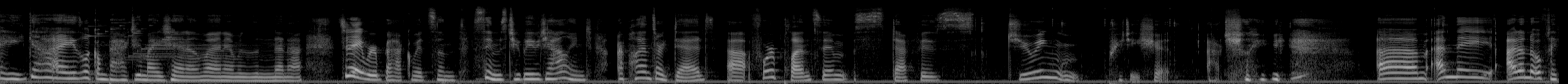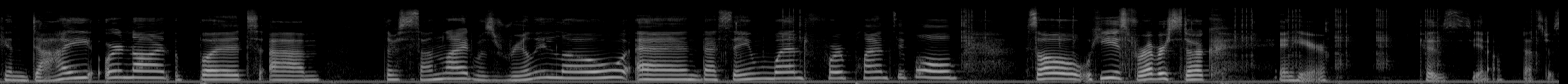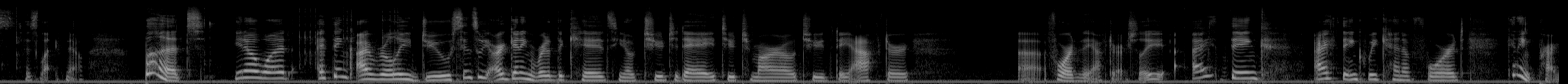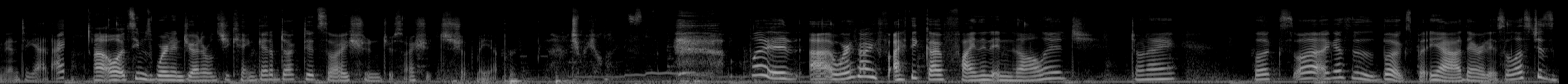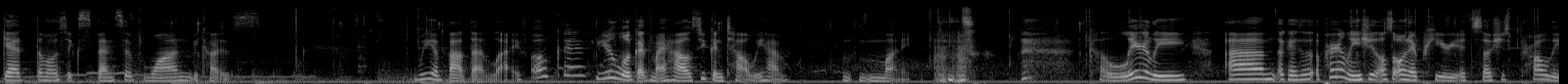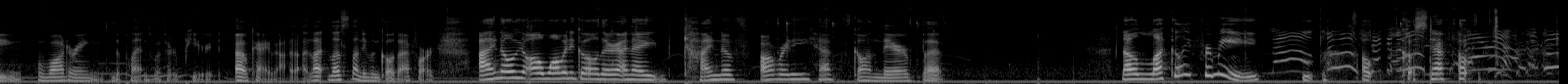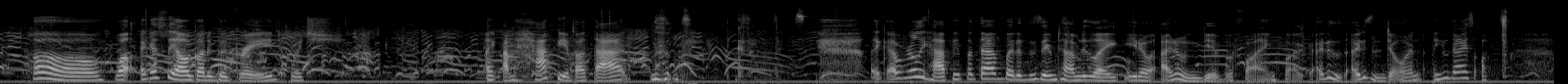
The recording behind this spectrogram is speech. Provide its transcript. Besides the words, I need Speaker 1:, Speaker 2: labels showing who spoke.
Speaker 1: Hey guys, welcome back to my channel. My name is Nenna. Today we're back with some Sims 2 Baby Challenge. Our plants are dead. Uh, for Plant Sim, Steph is doing pretty shit, actually. um, and they, I don't know if they can die or not, but um, their sunlight was really low, and the same went for Planty Bulb. So he is forever stuck in here because you know that's just his life now. But you know what? I think i really do since we are getting rid of the kids you know two today two tomorrow two the day after uh four the day after actually i think i think we can afford getting pregnant again. I uh, well it seems weird in general that you can't get abducted so i shouldn't just i should shut my upper to be honest. But uh where do i i think i find it in knowledge don't i books. Well i guess is books but yeah there it is. So let's just get the most expensive one because we about that life. Okay you look at my house you can tell we have money. Clearly. Um okay so apparently she's also on her period so she's probably watering the plants with her period. Okay uh, let's not even go that far. I know you all want me to go there and i kind of already have gone there but now, luckily for me, oh, Steph, oh, oh, well, I guess they all got a good grade, which, like, I'm happy about that. like, I'm really happy about that, but at the same time, just like, you know, I don't give a flying fuck. I just, I just don't. You guys, oh,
